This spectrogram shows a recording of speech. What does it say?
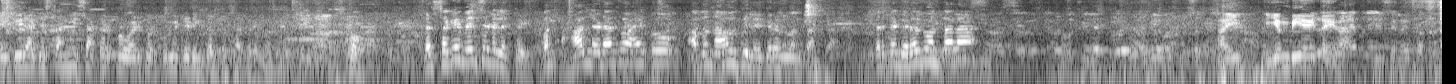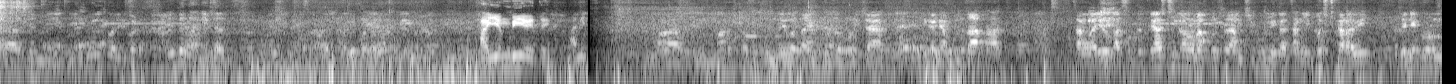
एल पी राजस्थान मी साखर प्रोव्हाइड करतो. मी ट्रेडिंग करतो साखरेमध्ये. हो. तर सगळे वेल सेटल आहेत काही. पण हा लढा जो आहे तो आपण नावच दिलं आहे गरजवंतांचा. तर त्या गरजवंताला हा एम बी आय आहे हा. सगळे पत्रकार हा एम बी आय आहे. आणि महा- महाराष्ट्राचं कुलदैवत आहे तुळजाभवानीच्या ठिकाणी आपण जात आहात. चांगला योग असेल तर त्याच ठिकाणून आपण सुद्धा आमची भूमिका चांगली स्पष्ट करावी. जेणेकरून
